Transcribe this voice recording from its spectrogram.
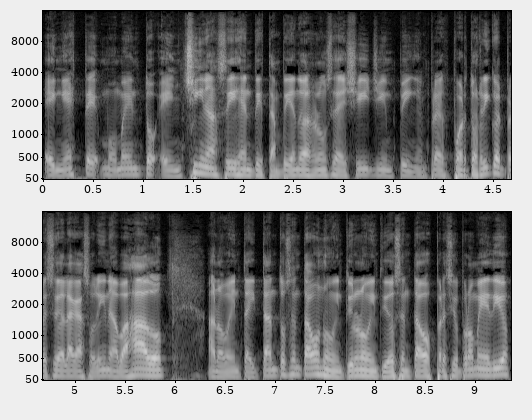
en este momento en China. Sí, gente, están pidiendo la renuncia de Xi Jinping. En Puerto Rico el precio de la gasolina ha bajado a noventa y tantos centavos, 91, 92 centavos precio promedio.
